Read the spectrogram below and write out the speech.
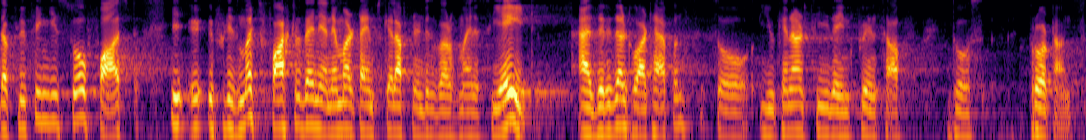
the flipping is so fast if it is much faster than NMR time scale of 10 to the power of minus 8 as a result what happens. So, you cannot see the influence of those protons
